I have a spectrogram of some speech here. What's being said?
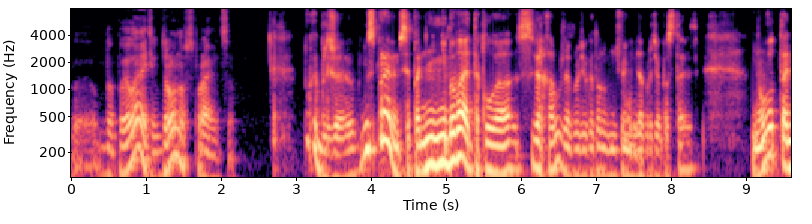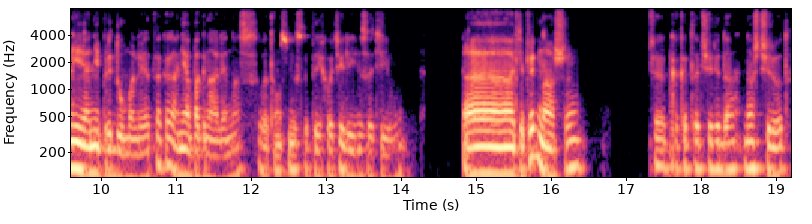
э, БПЛА, этих дронов справиться? Ну, как ближе? Мы справимся. Не бывает такого сверхоружия, против которого ничего нельзя противопоставить. Ну, вот они, они придумали это, они обогнали нас в этом смысле, перехватили инициативу. А теперь наша как это череда, наш черед.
